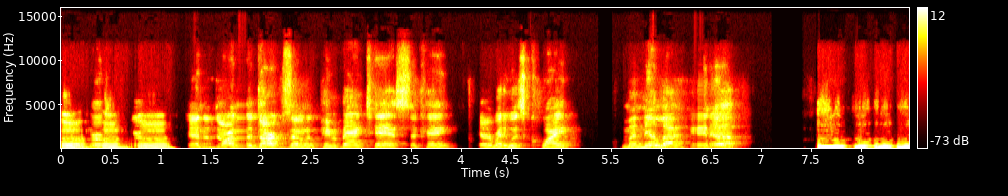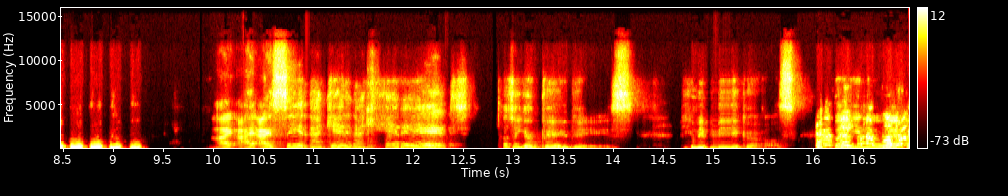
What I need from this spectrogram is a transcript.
Mm, mm, mm. in the dark, the dark zone of the paper bag test. Okay, everybody was quite Manila and up. I, I I see it. I get it. I get it. Those are your babies. You can be big girls, but you know what?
